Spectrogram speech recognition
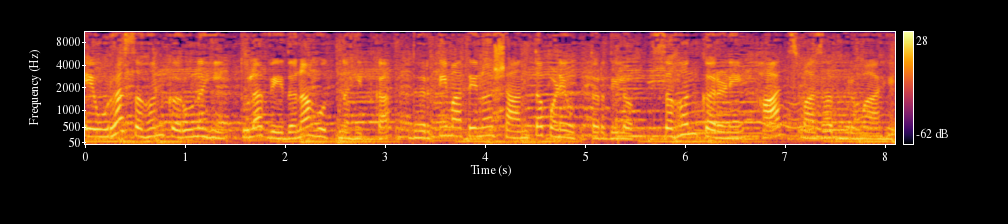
एवढं सहन करूनही तुला वेदना होत नाहीत का? धरती मातेनं शांतपणे उत्तर दिलं सहन करणे हाच माझा धर्म आहे.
